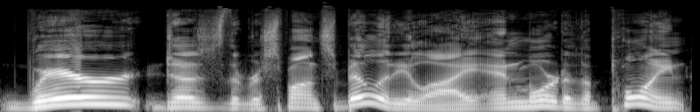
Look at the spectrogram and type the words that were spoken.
where does the responsibility lie, and more to the point,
